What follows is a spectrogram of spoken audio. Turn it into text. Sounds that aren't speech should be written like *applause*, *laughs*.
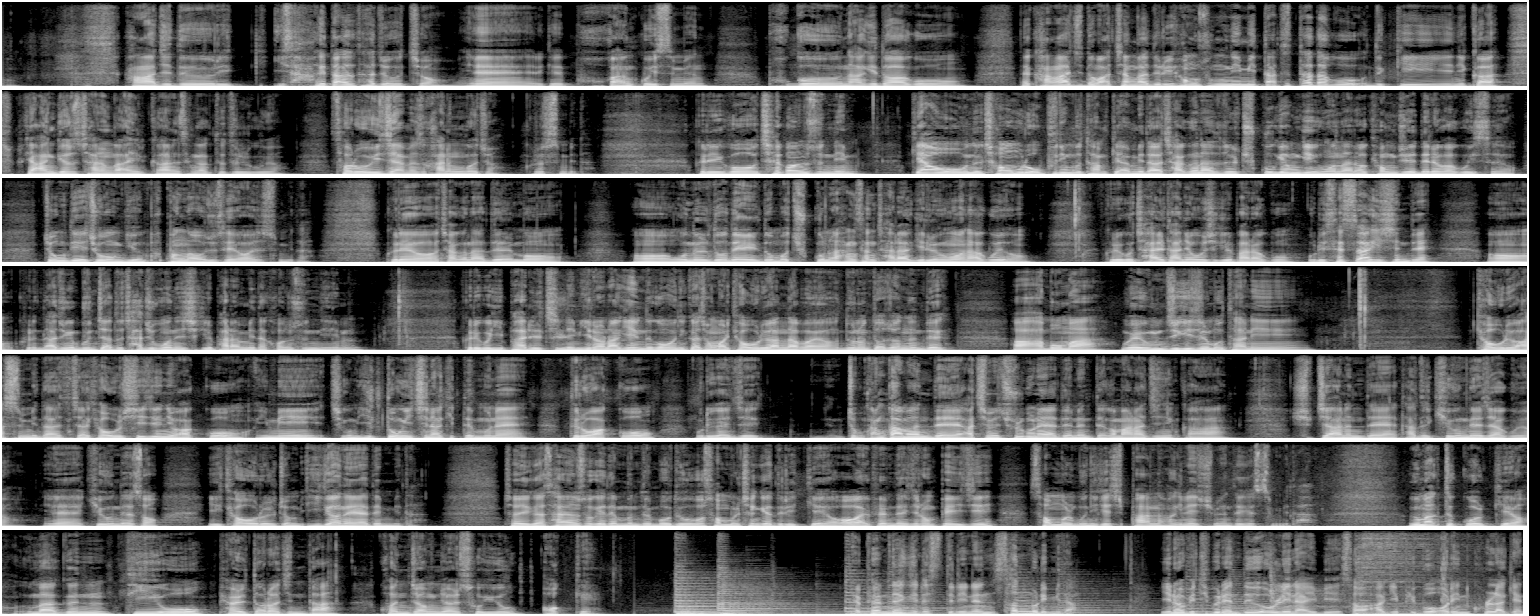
강아지들이 이상하게 따뜻하죠, 그렇죠? 예, 이렇게 폭 안고 있으면 포근하기도 하고. 근데 강아지도 마찬가지로 형숙님이 따뜻하다고 느끼니까 이렇게 안겨서 자는 거 아닐까 하는 생각도 들고요. 서로 의지하면서 가는 거죠. 그렇습니다. 그리고 최건수님. 깨아오 오늘 처음으로 오프닝부터 함께합니다. 작은 아들 축구 경기 응원하러 경주에 내려가고 있어요. 쫑디의 좋은 기운 팍팍 넣어주세요 하셨습니다. 그래요. 작은 아들 뭐 어, 오늘도 내일도 뭐 축구는 항상 잘하기를 응원하고요. 그리고 잘 다녀오시길 바라고 우리 새싹이신데 어, 그래 나중에 문자도 자주 보내시길 바랍니다. 건수님. 그리고 2817님 일어나기 힘든 거 보니까 정말 겨울이 왔나 봐요. 눈은 떠졌는데 아 몸아 왜 움직이질 못하니 겨울이 왔습니다. 진짜 겨울 시즌이 왔고 이미 지금 입동이 지났기 때문에 들어왔고 우리가 이제 좀 깜깜한데 아침에 출근해야 되는 때가 많아지니까 쉽지 않은데 다들 기운 내자고요. 예, 기운 내서 이 겨울을 좀 이겨내야 됩니다. 저희가 사연 소개된 분들 모두 선물 챙겨드릴게요. FM대진 홈페이지 선물 문의 게시판 확인해 주시면 되겠습니다. 음악 듣고 올게요. 음악은 D.O. 별 떨어진다. 권정열 소유 어깨. FM댕진에서 드리는 선물입니다. 이너비티 브랜드 올린아이비에서 아기 피부 어린 콜라겐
